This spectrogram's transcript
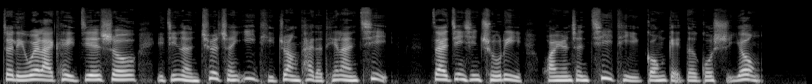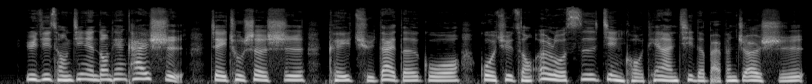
这里未来可以接收已经冷却成液体状态的天然气，再进行处理，还原成气体供给德国使用。预计从今年冬天开始，这一处设施可以取代德国过去从俄罗斯进口天然气的百分之二十。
